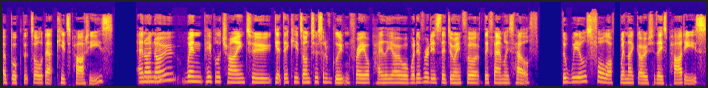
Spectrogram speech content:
a book that's all about kids parties. And mm-hmm. I know when people are trying to get their kids onto sort of gluten free or paleo or whatever it is they're doing for their family's health, the wheels fall off when they go to these parties.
